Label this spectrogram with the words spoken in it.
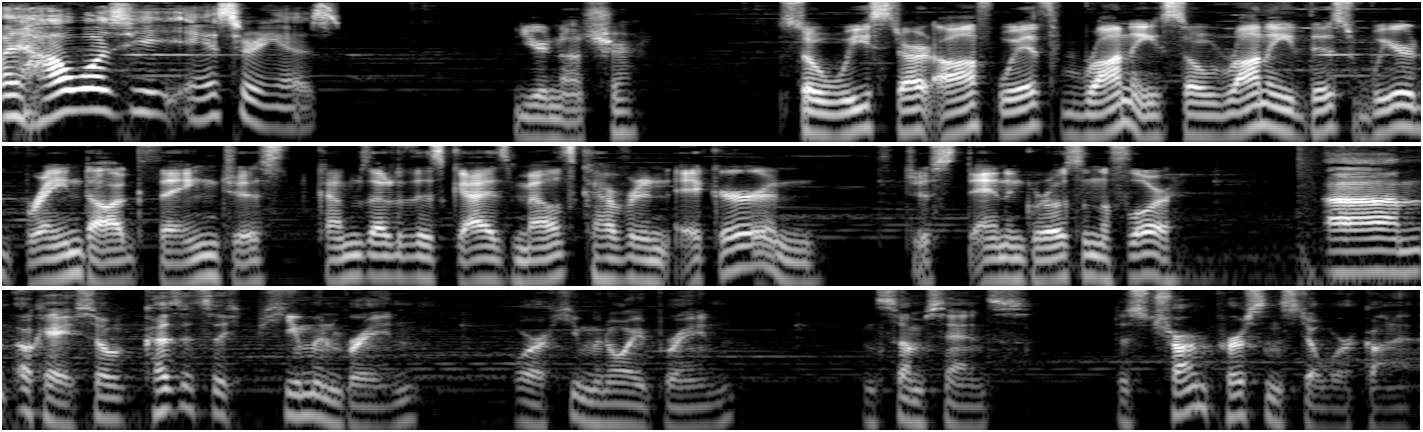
But how was he answering us? You're not sure? So we start off with Ronnie. So Ronnie, this weird brain dog thing just comes out of this guy's mouth covered in ichor and just standing gross on the floor. Um, okay, so because it's a human brain, or a humanoid brain, in some sense, does Charm Person still work on it?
